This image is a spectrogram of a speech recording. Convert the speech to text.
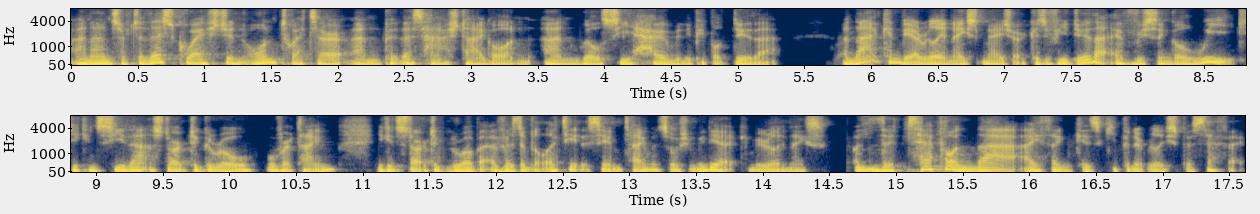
an answer to this question on Twitter and put this hashtag on, and we'll see how many people do that. And that can be a really nice measure because if you do that every single week, you can see that start to grow over time. You can start to grow a bit of visibility at the same time in social media. It can be really nice. The tip on that, I think, is keeping it really specific.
